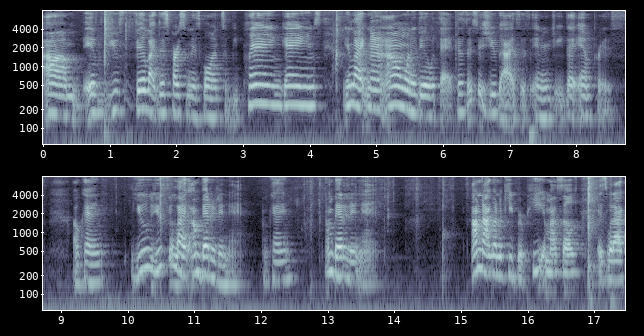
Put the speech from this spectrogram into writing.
Um, if you feel like this person is going to be playing games, you're like, nah, I don't want to deal with that because this is you guys' energy, the Empress, okay? You you feel like I'm better than that, okay? I'm better than that. I'm not going to keep repeating myself. Is what I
